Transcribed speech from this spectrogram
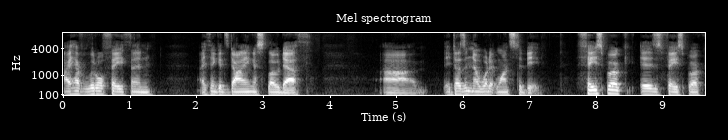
I have little faith in. I think it's dying a slow death. Uh, it doesn't know what it wants to be. Facebook is Facebook.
